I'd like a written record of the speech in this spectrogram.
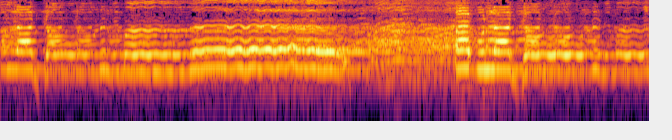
بلا کون نمان بلا کون نمان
